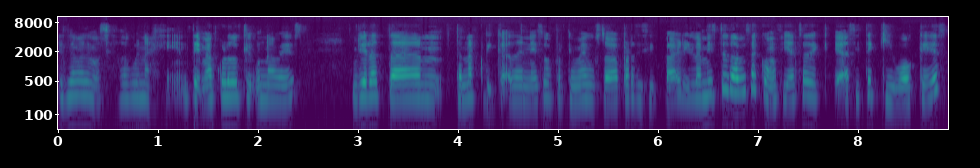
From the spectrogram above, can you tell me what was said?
Es demasiado buena gente. Me acuerdo que una vez yo era tan, tan aplicada en eso porque me gustaba participar y la Miss te daba esa confianza de que así te equivoques,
